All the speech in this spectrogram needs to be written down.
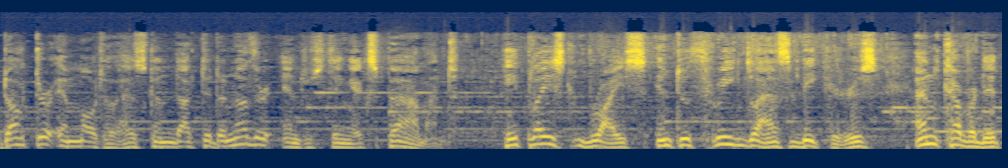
Dr. Emoto has conducted another interesting experiment. He placed rice into three glass beakers and covered it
